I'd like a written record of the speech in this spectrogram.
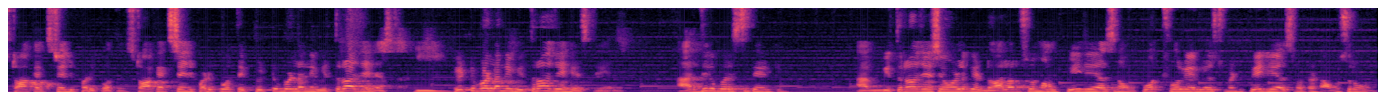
స్టాక్ ఎక్స్చేంజ్ పడిపోతుంది. స్టాక్ ఎక్స్చేంజ్ పడిపోతే పెట్టుబడులన్నీ విత్డ్రా చేసేస్తారు. ఉమ్. పెట్టుబడులన్నీ విత్డ్రా చేసేస్తే ఆర్థిక పరిస్థితి ఏంటి? ఆ విత్డ్రా చేసే వాళ్ళకి డాలర్స్లో మనం పే చేయాల్సిన పోర్ట్ఫోలియో ఇన్వెస్ట్మెంట్ పే చేయాల్సినటువంటి అవసరం ఉంది.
